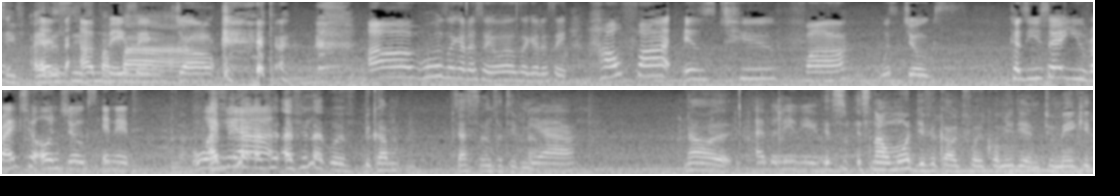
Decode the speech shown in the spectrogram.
receive- I an receive, amazing Papa. job. um, what was I gonna say? What was I gonna say? How far is too far with jokes? Because you say you write your own jokes in it. I, feel like, I, feel, I feel like we've become just sensitive now. yeah, Now I believe you. it's it's now more difficult for a comedian to make it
